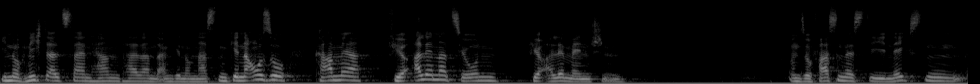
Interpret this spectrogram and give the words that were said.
ihn noch nicht als deinen Herrn und Heiland angenommen hast. Und genauso kam er für alle Nationen, für alle Menschen. Und so fassen es die nächsten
